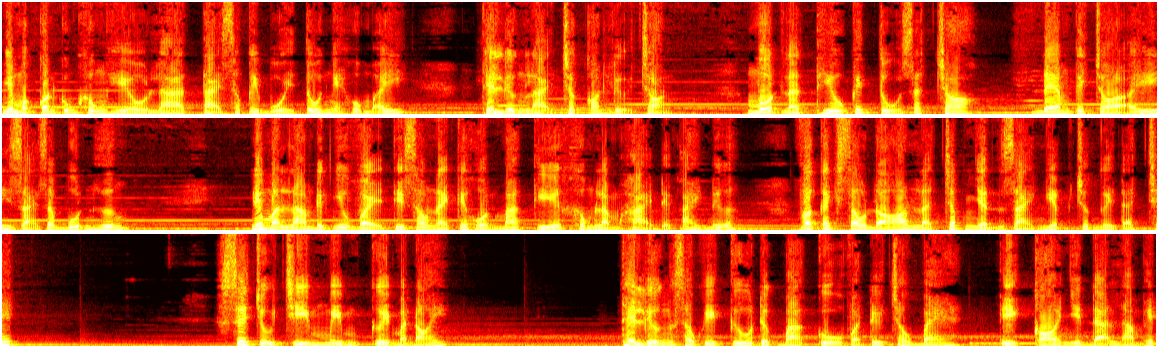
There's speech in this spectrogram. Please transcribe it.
Nhưng mà con cũng không hiểu là tại sao cái buổi tối ngày hôm ấy, Thầy Lương lại cho con lựa chọn. Một là thiêu cái tủ ra cho, Đem cái trò ấy giải ra bốn hướng. Nếu mà làm được như vậy Thì sau này cái hồn ma kia không làm hại được ai nữa. Và cách sau đó là chấp nhận giải nghiệp cho người đã chết. Sư chủ trì mỉm cười mà nói, Thầy Lương sau khi cứu được bà cụ và đứa cháu bé thì coi như đã làm hết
